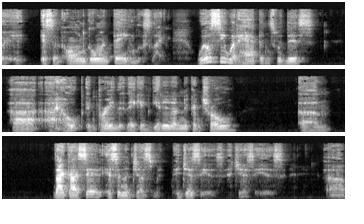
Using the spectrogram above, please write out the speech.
it, it's an ongoing thing. Looks like we'll see what happens with this. Uh, I hope and pray that they can get it under control. Um, like I said, it's an adjustment. It just is. It just is. Uh,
